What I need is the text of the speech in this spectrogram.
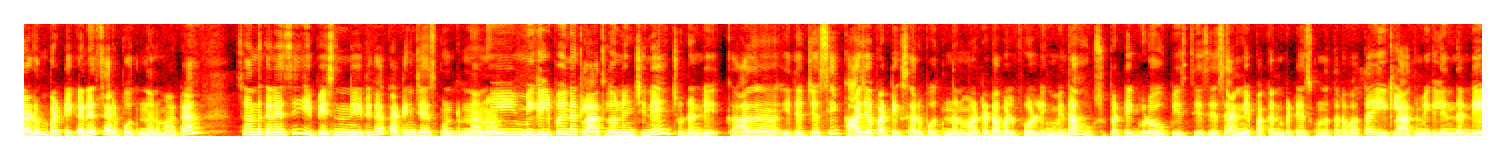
నడుం పట్టీకి అనేది సరిపోతుంది అనమాట సో అందుకనేసి ఈ పీస్ని నీట్గా కటింగ్ చేసుకుంటున్నాను. ఈ మిగిలిపోయిన క్లాత్లో నుంచినే చూడండి కా ఇది వచ్చేసి కాజా పట్టీకి సరిపోతుంది అనమాట డబల్ ఫోల్డింగ్ మీద. హుక్స్ పట్టీకి కూడా ఒక పీస్ తీసేసి అన్నీ పక్కన పెట్టేసుకున్న తర్వాత ఈ క్లాత్ మిగిలిందండి.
